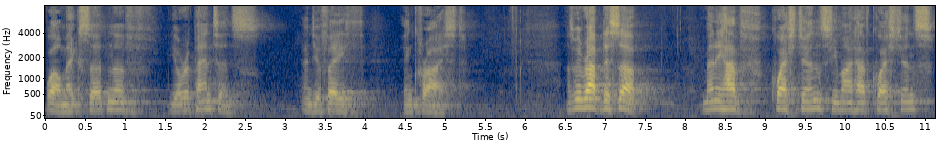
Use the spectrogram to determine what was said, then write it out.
Well, make certain of your repentance and your faith in Christ. As we wrap this up, many have questions. You might have questions.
